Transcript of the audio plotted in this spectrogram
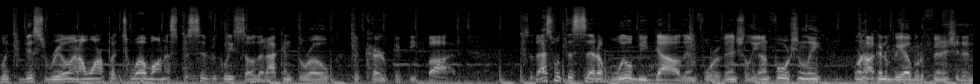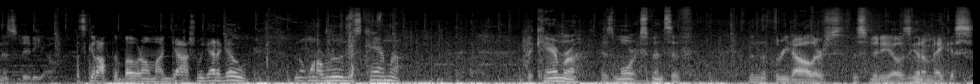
with this reel and I wanna put 12 on it specifically so that I can throw the Curve 55. So that's what this setup will be dialed in for eventually. Unfortunately, we're not gonna be able to finish it in this video. Let's get off the boat. Oh my gosh, we gotta go. We don't wanna ruin this camera. The camera is more expensive than the $3 this video is gonna make us.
